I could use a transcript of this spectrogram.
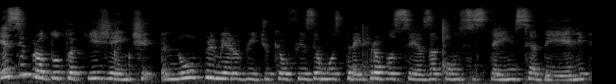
Esse produto aqui, gente, no primeiro vídeo que eu fiz, eu mostrei pra vocês a consistência dele.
